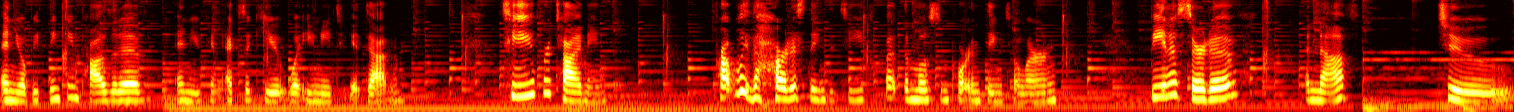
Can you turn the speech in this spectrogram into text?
and you'll be thinking positive and you can execute what you need to get done. T for timing. Probably the hardest thing to teach, but the most important thing to learn. Being assertive enough to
